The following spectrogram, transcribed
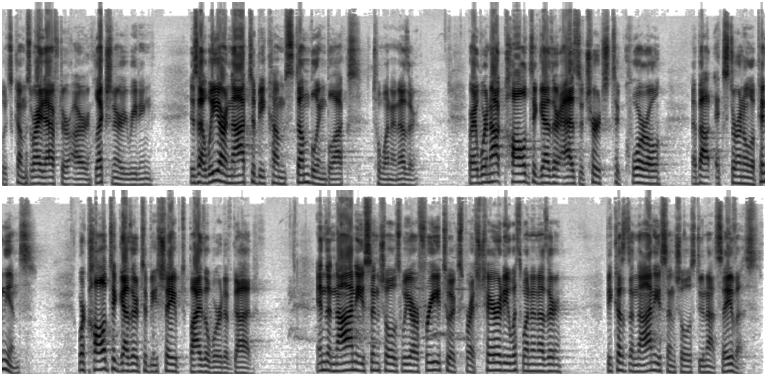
which comes right after our lectionary reading, is that we are not to become stumbling blocks to one another. Right? We're not called together as a church to quarrel about external opinions. We're called together to be shaped by the Word of God. In the non essentials, we are free to express charity with one another because the non essentials do not save us.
